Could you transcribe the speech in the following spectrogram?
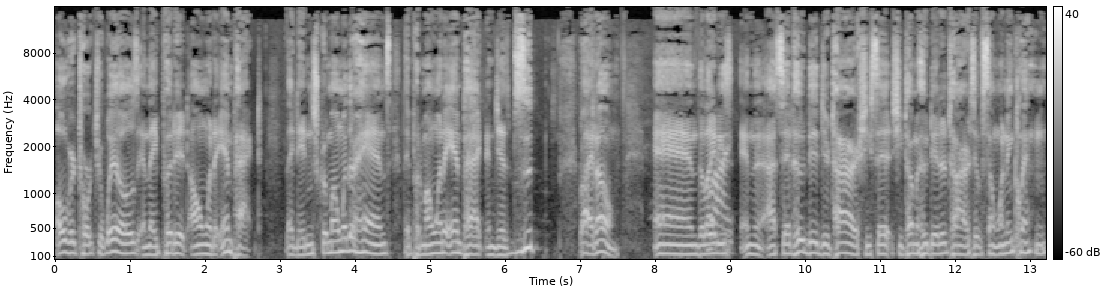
over torqued your wheels, and they put it on with an impact. They didn't screw them on with their hands. They put them on with an impact and just zip right on. And the ladies, Right. and then I said, "Who did your tires?" She said, "She told me who did her tires. It was someone in Clinton."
